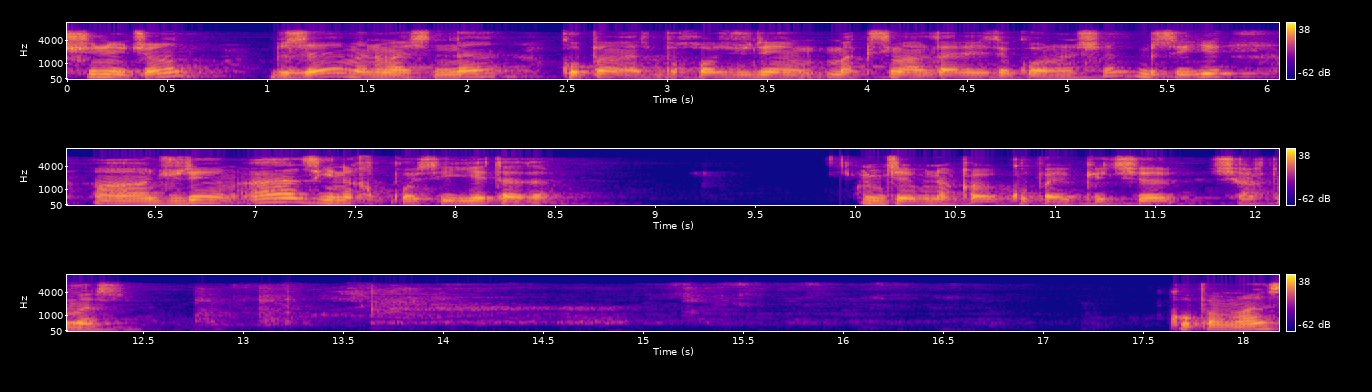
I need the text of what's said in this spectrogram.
Shuning uchun biza mana mana shundan ko'p emas bu hozir judayam maksimal darajada ko'rinishi bizga judayam ozgina qilib qo'ysak yetadi. Uncha bunaqa ko'payib ketishi shart emas. Ko'p emas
